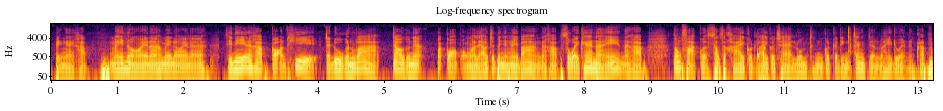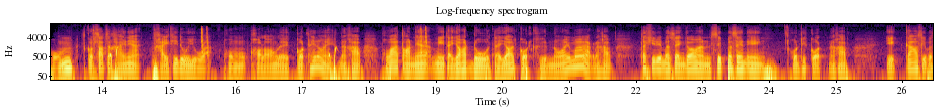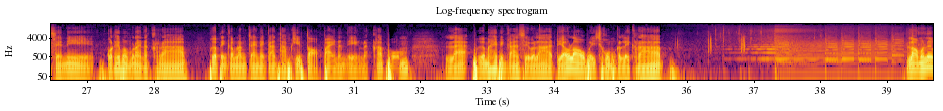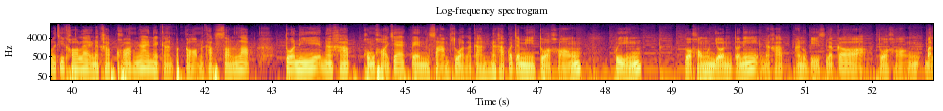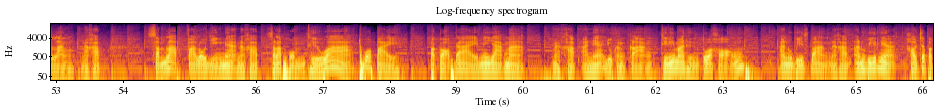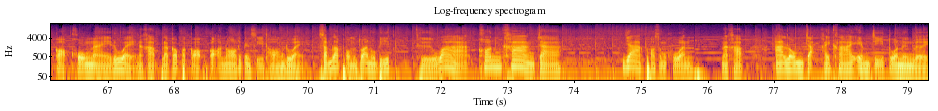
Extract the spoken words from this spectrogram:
เป็นไงครับ ไม่น้อยนะ ไม่น้อยนะ ทีนี้นะครับก่อนที่จะดูกันว่าเจ้าตัวเนี้ย ประกอบออกมาแล้วจะเป็นยังไงบ้างนะครับ สวยแค่ไหนนะครับ ต้องฝากกด Subscribe กดไลค์กดแชร์รวมถึงกดกระดิ่งแจ้งเตือนไว้ให้ด้วยนะครับผมกด Subscribe เนี่ยใครที่ดูอยู่อะผมขอร้องเลยกดให้หน่อยนะครับ เพราะว่าตอนนี้มีแต่ยอดดูแต่ยอดกดคือน้อยมากนะครับ ถ้าคิดเป็นเปอร์เซ็นต์ก็ประมาณ 10%เอง คนที่กดนะครับ อีก 90%นี่กดให้ผมหน่อยนะครับ เพื่อเป็นกำลังใจในการทำคลิปต่อไปนั่นเองนะครับผม และเพื่อไม่ให้เป็นการเสียเวลา เดี๋ยวเราไปชมกันเลยครับ เรามาเริ่มกันที่ข้อแรกนะครับ ความง่ายในการประกอบนะครับสำหรับตัวนี้นะครับผมขอแยกเป็น 3 ส่วนละกันนะครับ ก็จะมีตัวของผู้หญิง ตัวของหุ่นยนต์ตัวนี้นะครับอนูบิสแล้วก็ตัวของบัลลังนะครับสำหรับฟาโรห์หญิงเนี่ยนะครับสำหรับผมถือว่าทั่วไปประกอบได้ไม่ยากมาก นะครับอันนี้อยู่กลางๆ ทีนี้มาถึงตัวของอนูบิสบ้างนะครับอนูบิสเนี่ยเขาจะประกอบโครงในด้วยนะครับแล้วก็ประกอบเกราะนอกที่เป็นสีทองด้วยสำหรับผมตัวอนูบิสถือว่าค่อนข้างจะยากพอสมควรนะครับ อารมณ์จะคล้ายๆ MG ตัวหนึ่งเลย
